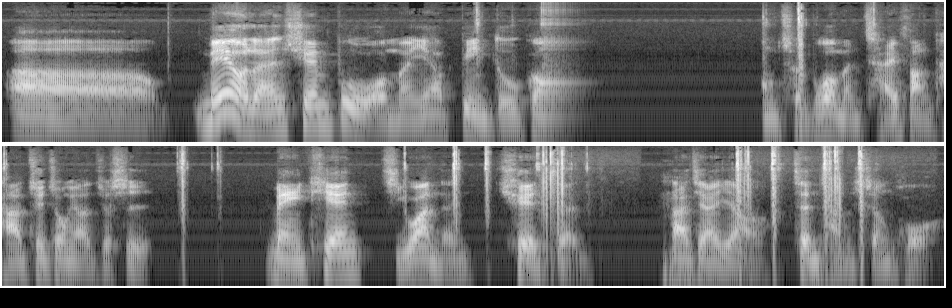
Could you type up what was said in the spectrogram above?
呃，没有人宣布我们要病毒共存。不过我们采访他，最重要就是每天几万人确诊，大家要正常生活。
